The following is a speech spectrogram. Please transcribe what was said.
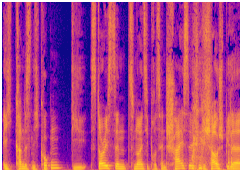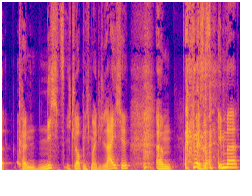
Ich kann das nicht gucken. Die Stories sind zu 90% scheiße. Die Schauspieler können nichts. Ich glaube nicht mal die Leiche. Ähm, es ist immer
